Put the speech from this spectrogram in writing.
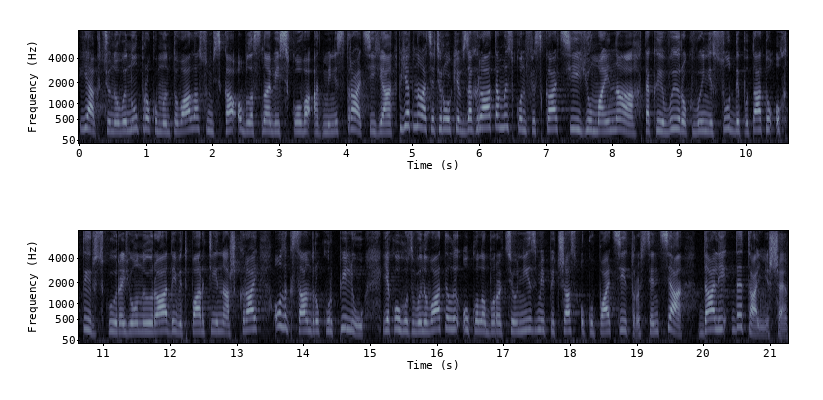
Як цю новину прокоментувала Сумська обласна військова адміністрація? 15 років за ґратами з конфіскацією майна. Такий вирок виніс суд депутату Охтирської районної ради від партії Наш край Олександру Курпілю, якого звинуватили у колабораціонізмі під час окупації Тростянця. Далі детальніше.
